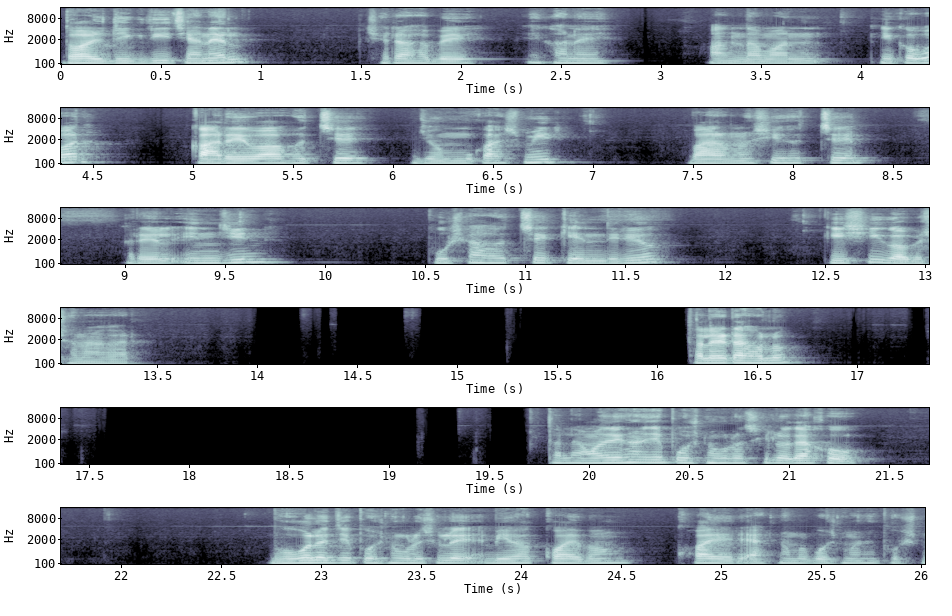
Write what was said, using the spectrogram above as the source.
দশ ডিগ্রি চ্যানেল, সেটা হবে এখানে আন্দামান নিকোবর। কারেওয়া হচ্ছে জম্মু কাশ্মীর, বারাণসী হচ্ছে রেল ইঞ্জিন, পুষা হচ্ছে কেন্দ্রীয় কৃষি গবেষণাগার। তাহলে এটা হলো। তাহলে আমাদের এখানে যে প্রশ্নগুলো ছিল, দেখো, ভূগোলের যে প্রশ্নগুলো ছিল, বিভাগ ক এবং ক্ষয়ের এক নম্বর প্রশ্ন মানে প্রশ্ন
